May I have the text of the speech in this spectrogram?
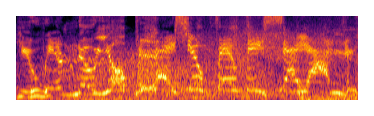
You will know your place, you filthy Saiyan!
